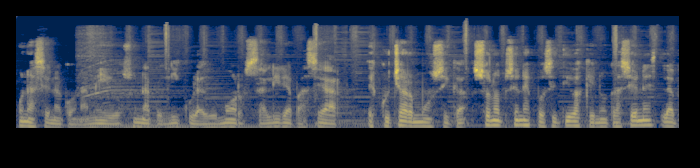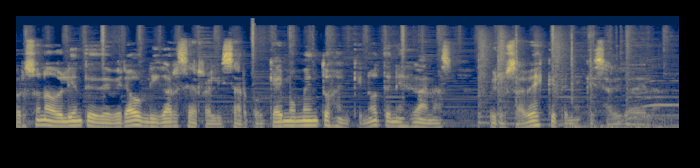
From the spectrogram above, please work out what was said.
una cena con amigos, una película de humor, salir a pasear, escuchar música, son opciones positivas que en ocasiones la persona doliente deberá obligarse a realizar porque hay momentos en que no tenés ganas, pero sabés que tenés que salir adelante.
